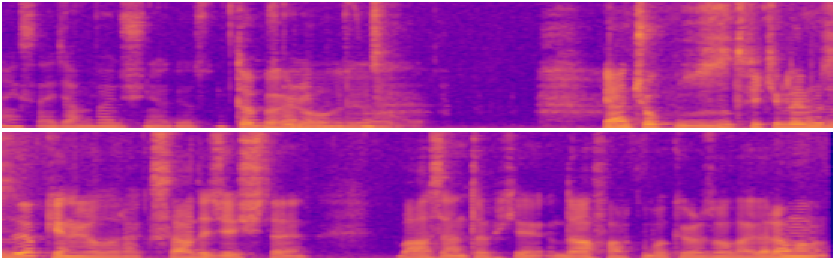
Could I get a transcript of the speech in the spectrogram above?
Neyse Ecem böyle düşünüyor diyorsun. Tabii öyle oluyor. Yani çok zıt fikirlerimiz de yok genel olarak. Sadece işte bazen tabii ki daha farklı bakıyoruz olaylara ama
